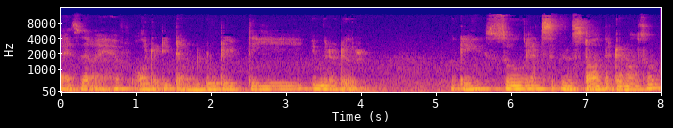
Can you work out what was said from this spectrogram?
as I have already downloaded the emulator. Okay so let's install that one also.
